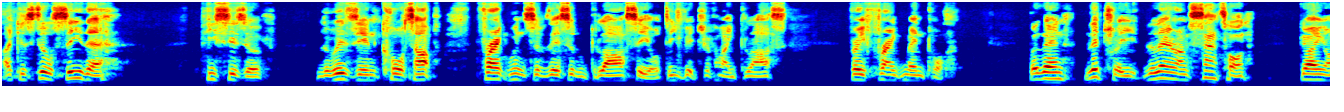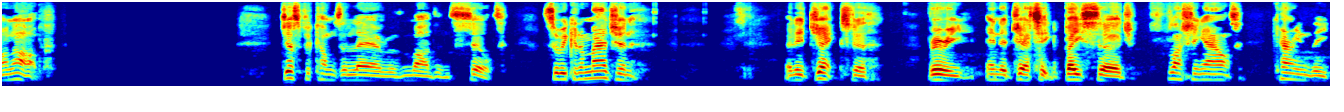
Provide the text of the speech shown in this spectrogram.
I can still see there pieces of Lewisian caught up, fragments of this sort of glassy or devitrified glass, very fragmental. But then, literally, the layer I'm sat on, going on up, just becomes a layer of mud and silt. So we can imagine an ejecta very energetic base surge flushing out, carrying the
